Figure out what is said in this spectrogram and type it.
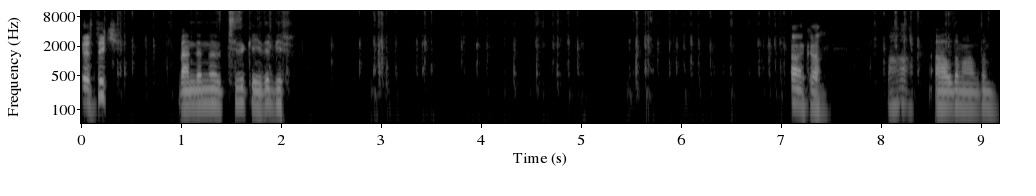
Kritik. Benden de çizik yedi bir. Kanka. Aha. Aldım aldım.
